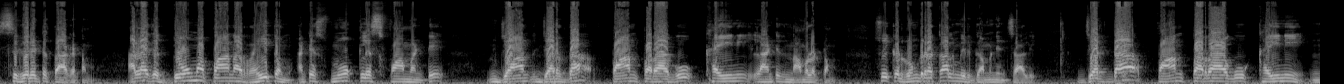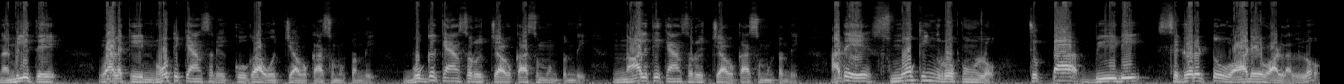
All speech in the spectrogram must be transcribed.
సిగరెట్ తాగటం. అలాగే ధూమపాన రహితం అంటే స్మోక్లెస్ ఫామ్ అంటే జాన్ జర్దా పాన్ పరాగు ఖైని లాంటిది నమలటం. సో ఇక్కడ రెండు రకాలు మీరు గమనించాలి. జర్దా పాన్ పరాగు ఖైని నమిలితే వాళ్ళకి నోటి క్యాన్సర్ ఎక్కువగా వచ్చే అవకాశం ఉంటుంది. బుగ్గ క్యాన్సర్ వచ్చే అవకాశం ఉంటుంది. నాలిక క్యాన్సర్ వచ్చే అవకాశం ఉంటుంది. అదే స్మోకింగ్ రూపంలో చుట్ట బీడి సిగరెట్ వాడే వాళ్ళల్లో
